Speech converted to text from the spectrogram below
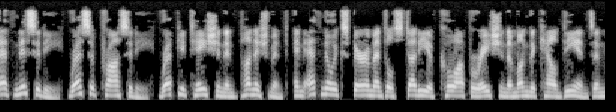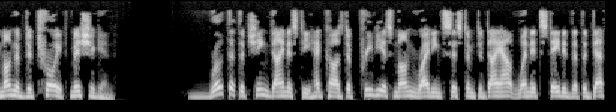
Ethnicity, Reciprocity, Reputation and Punishment, an ethno-experimental study of cooperation among the Chaldeans and Hmong of Detroit, Michigan wrote that the Qing dynasty had caused a previous Hmong writing system to die out when it stated that the death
